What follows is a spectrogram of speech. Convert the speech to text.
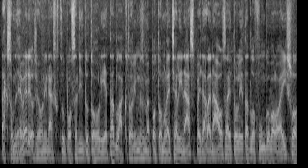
tak som neveril, že oni nás chcú posadiť do toho lietadla, ktorým sme potom leteli naspäť, ale naozaj to lietadlo fungovalo a išlo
